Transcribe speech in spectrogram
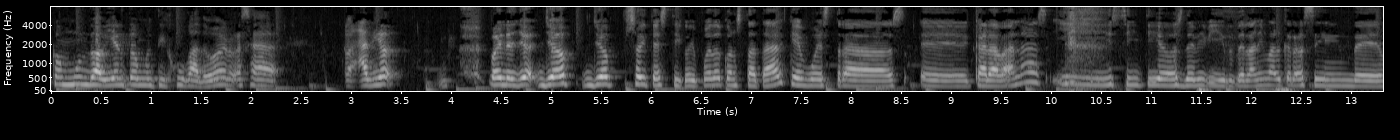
con mundo abierto multijugador? O sea, adiós, Bueno, yo, yo, yo soy testigo y puedo constatar que vuestras eh, caravanas y sitios de vivir del Animal Crossing de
